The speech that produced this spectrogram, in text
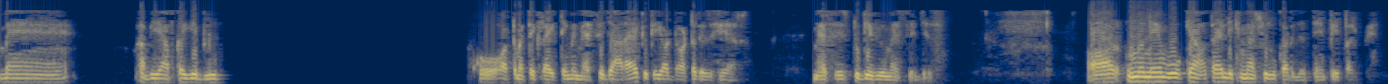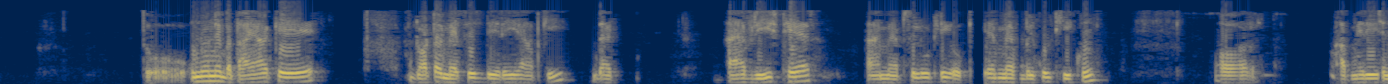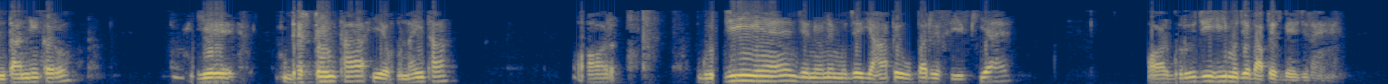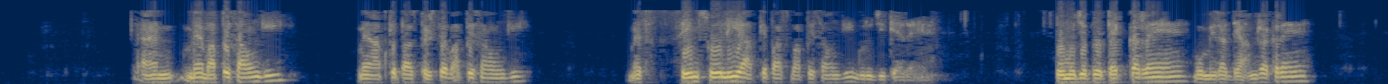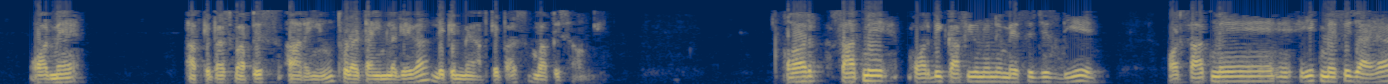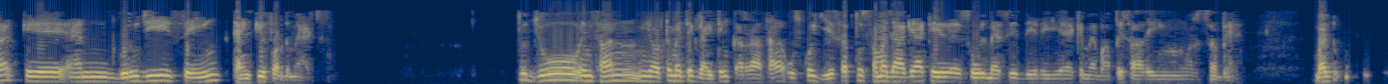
मैं अभी आपका ये ब्लू को ऑटोमेटिक राइटिंग में मैसेज आ रहा है, क्योंकि your daughter is here message to give you messages और उन्होंने वो क्या होता है, लिखना शुरू कर देते हैं पेपर पे। तो उन्होंने बताया कि डॉटर मैसेज दे रही है आपकी that I have reached here I am absolutely okay मैं बिल्कुल ठीक हूँ। और आप मेरी चिंता नहीं करो। ये डेस्टिन था, ये होना ही था। और गुरु जी ही हैं जिन्होंने मुझे यहाँ पे ऊपर रिसीव किया है। और गुरु जी ही मुझे वापस भेज रहे हैं। एंड मैं वापस आऊँगी। मैं आपके पास फिर से वापस आऊँगी। मैं सेम सोल ही आपके पास वापस आऊँगी गुरु जी कह रहे हैं। वो मुझे प्रोटेक्ट कर रहे हैं, वो मेरा ध्यान रख रहे हैं, और मैं आपके पास वापस आ रही हूँ, थोड़ा टाइम लगेगा, लेकिन मैं आपके पास वापस आऊँगी। और साथ में और भी काफ़ी उन्होंने मैसेजेस दिए, और साथ में एक मैसेज आया कि and Guru ji saying thank you for the maths तो जो इंसान ये ऑटोमेटिक राइटिंग कर रहा था, उसको ये सब तो समझ आ गया कि सोल मैसेज दे रही है, कि मैं वापस आ रही हूँ और सब है। बट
